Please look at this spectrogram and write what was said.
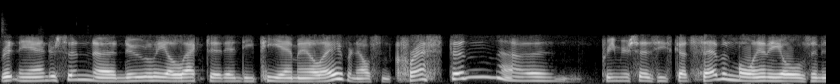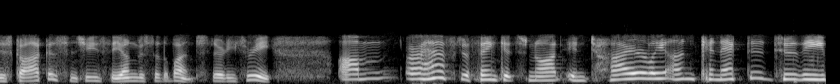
Brittany Anderson, uh, newly elected NDP MLA for Nelson Creston uh, Premier says he's got seven millennials in his caucus, and she's the youngest of the bunch, 33. Um, I have to think it's not entirely unconnected to the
